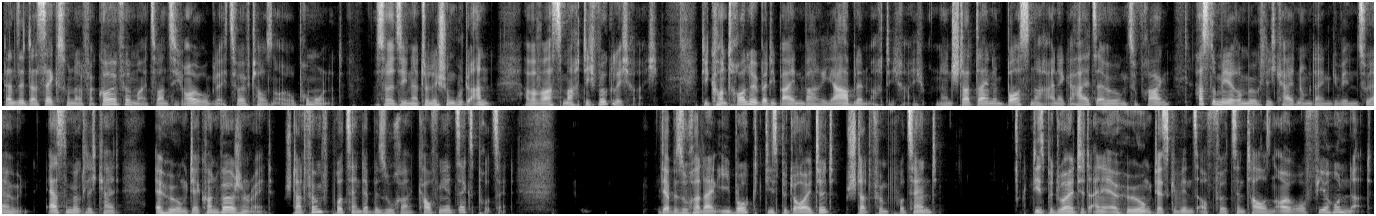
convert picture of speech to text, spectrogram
dann sind das 600 Verkäufe mal 20 Euro gleich 12.000 Euro pro Monat. Das hört sich natürlich schon gut an. Aber was macht dich wirklich reich? Die Kontrolle über die beiden Variablen macht dich reich. Und anstatt deinen Boss nach einer Gehaltserhöhung zu fragen, hast du mehrere Möglichkeiten, um deinen Gewinn zu erhöhen. Erste Möglichkeit, Erhöhung der Conversion Rate. Statt 5% der Besucher kaufen jetzt 6% der Besucher dein E-Book. Dies bedeutet, statt 5%, dies bedeutet eine Erhöhung des Gewinns auf 14.000 Euro 400.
